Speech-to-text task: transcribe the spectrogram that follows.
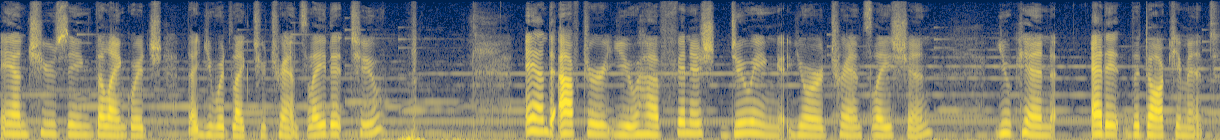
and choosing the language that you would like to translate it to. And after you have finished doing your translation, you can edit the document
